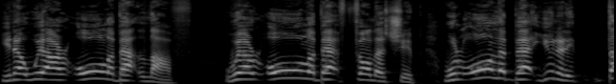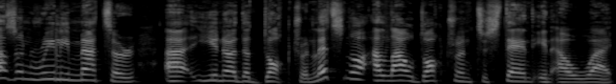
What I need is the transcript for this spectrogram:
you know, we are all about love. We are all about fellowship. We're all about unity. Doesn't really matter, uh, you know, the doctrine. Let's not allow doctrine to stand in our way.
